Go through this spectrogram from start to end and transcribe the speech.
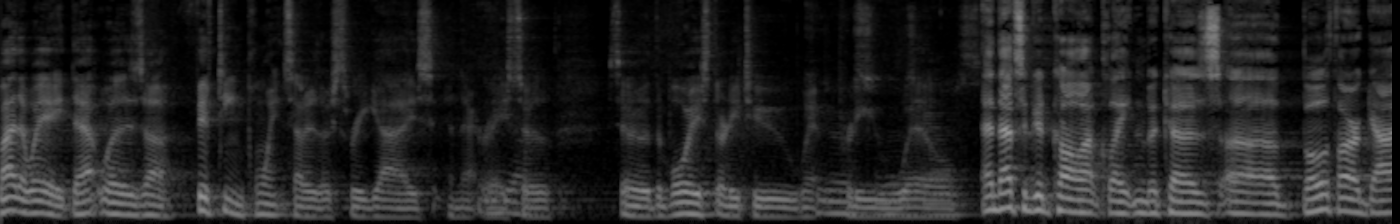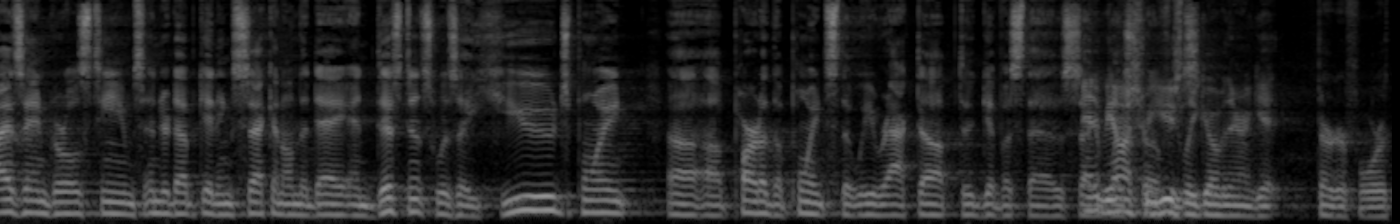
by the way, that was uh, 15 points out of those three guys in that race. Yeah. So, so the boys 32 went Kudos pretty well. guys. And that's a good call out, Clayton, because uh, both our guys and girls teams ended up getting second on the day, and distance was a huge point, uh, uh, part of the points that we racked up to give us those. And to be place honest, we usually go over there and get third or fourth,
